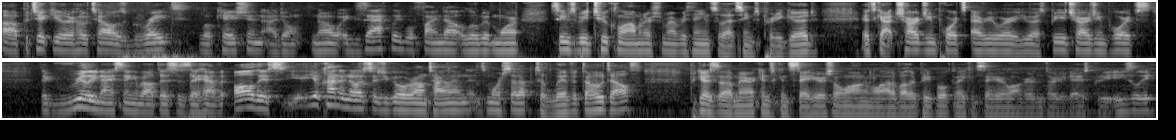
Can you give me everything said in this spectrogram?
uh, particular hotel is great location. I don't know exactly. We'll find out a little bit more. Seems to be two kilometers from everything, so that seems pretty good. It's got charging ports everywhere, USB charging ports. The really nice thing about this is they have all this. You'll kind of notice as you go around Thailand, it's more set up to live at the hotels because Americans can stay here so long, and a lot of other people they can stay here longer than 30 days pretty easily.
